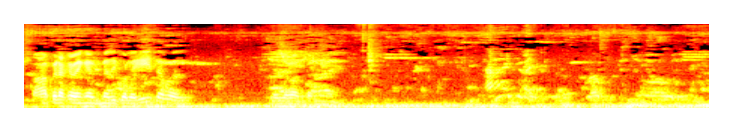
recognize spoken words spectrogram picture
Vamos a esperar que venga el médico legista para levantamiento. Tú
